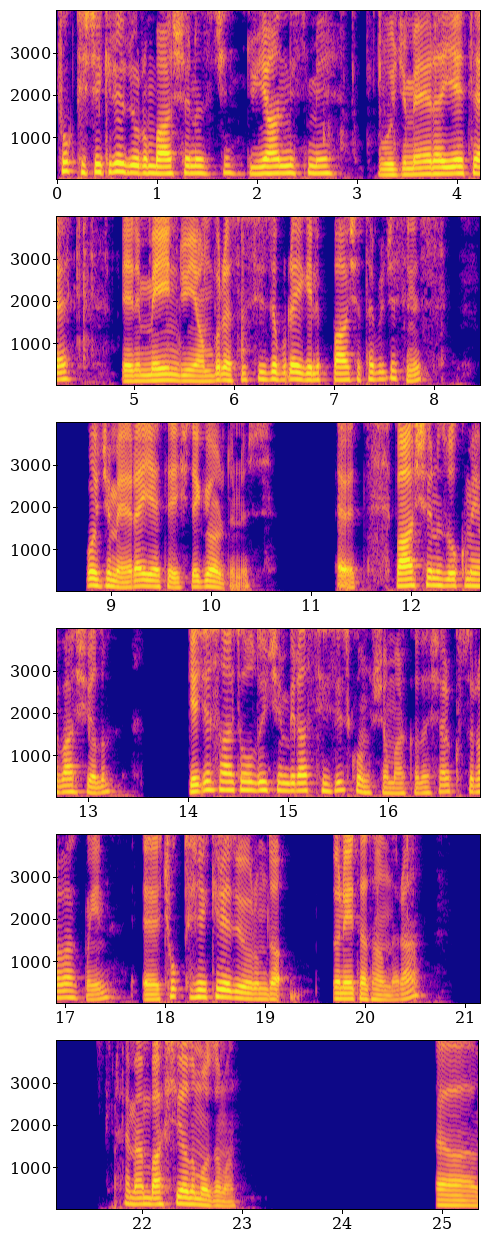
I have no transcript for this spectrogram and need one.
Çok teşekkür ediyorum bağışlarınız için. Dünyanın ismi Vucumera YT. Benim main dünyam burası. Siz de buraya gelip bağış atabilirsiniz. Vucumera YT işte gördünüz. Evet, bağışlarınızı okumaya başlayalım. Gece saati olduğu için biraz sessiz konuşacağım arkadaşlar. Kusura bakmayın. Ee, çok teşekkür ediyorum da donate atanlara. Hemen başlayalım o zaman. Eee,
